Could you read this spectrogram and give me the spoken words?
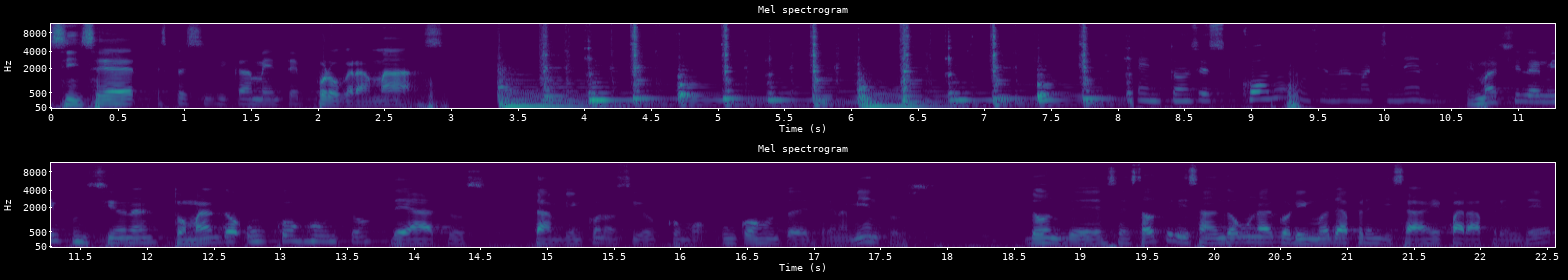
sin ser específicamente programadas. Entonces, ¿cómo funciona el Machine Learning? El Machine Learning funciona tomando un conjunto de datos, también conocido como un conjunto de entrenamientos, donde se está utilizando un algoritmo de aprendizaje para aprender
